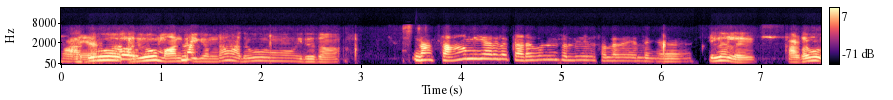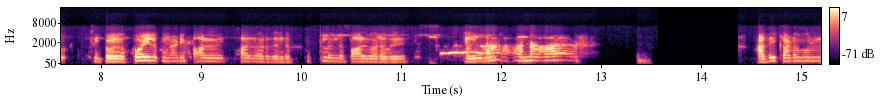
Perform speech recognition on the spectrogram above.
அதுவும் அதுவும் மாந்திரிகம் தான் அதுவும் இதுதான் நான் சாமியார்ல கடவுள்னு சொல்லி சொல்லவே இல்லைங்க. இல்ல இல்ல. கடவுள் இப்போ கோயிலுக்கு முன்னாடி பால் பால் வருது. இந்த புத்துல இருந்து பால் வருது. அது கடவுள்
